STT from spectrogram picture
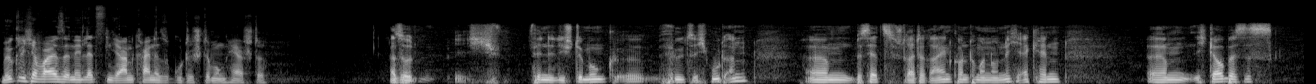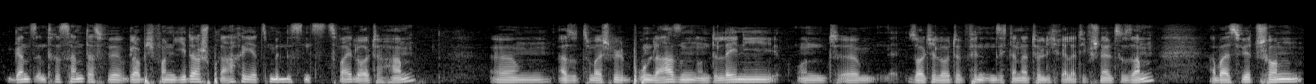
möglicherweise in den letzten Jahren keine so gute Stimmung herrschte. Also ich finde, die Stimmung äh, fühlt sich gut an. Ähm, bis jetzt Streitereien konnte man noch nicht erkennen. Ähm, ich glaube, es ist ganz interessant, dass wir, glaube ich, von jeder Sprache jetzt mindestens zwei Leute haben. Ähm, also zum Beispiel Brun Larsen und Delaney und ähm, solche Leute finden sich dann natürlich relativ schnell zusammen. Aber es wird schon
